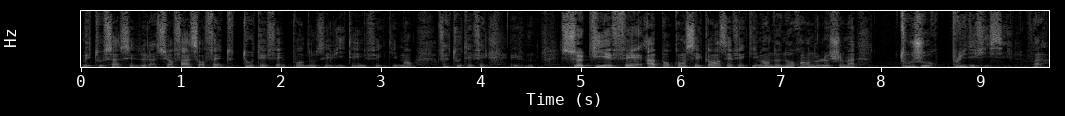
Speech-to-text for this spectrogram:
Mais tout ça, c'est de la surface. En fait, tout est fait pour nous éviter, effectivement. Enfin, tout est fait. ce qui est fait a pour conséquence, effectivement, de nous rendre le chemin toujours plus difficile. Voilà.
